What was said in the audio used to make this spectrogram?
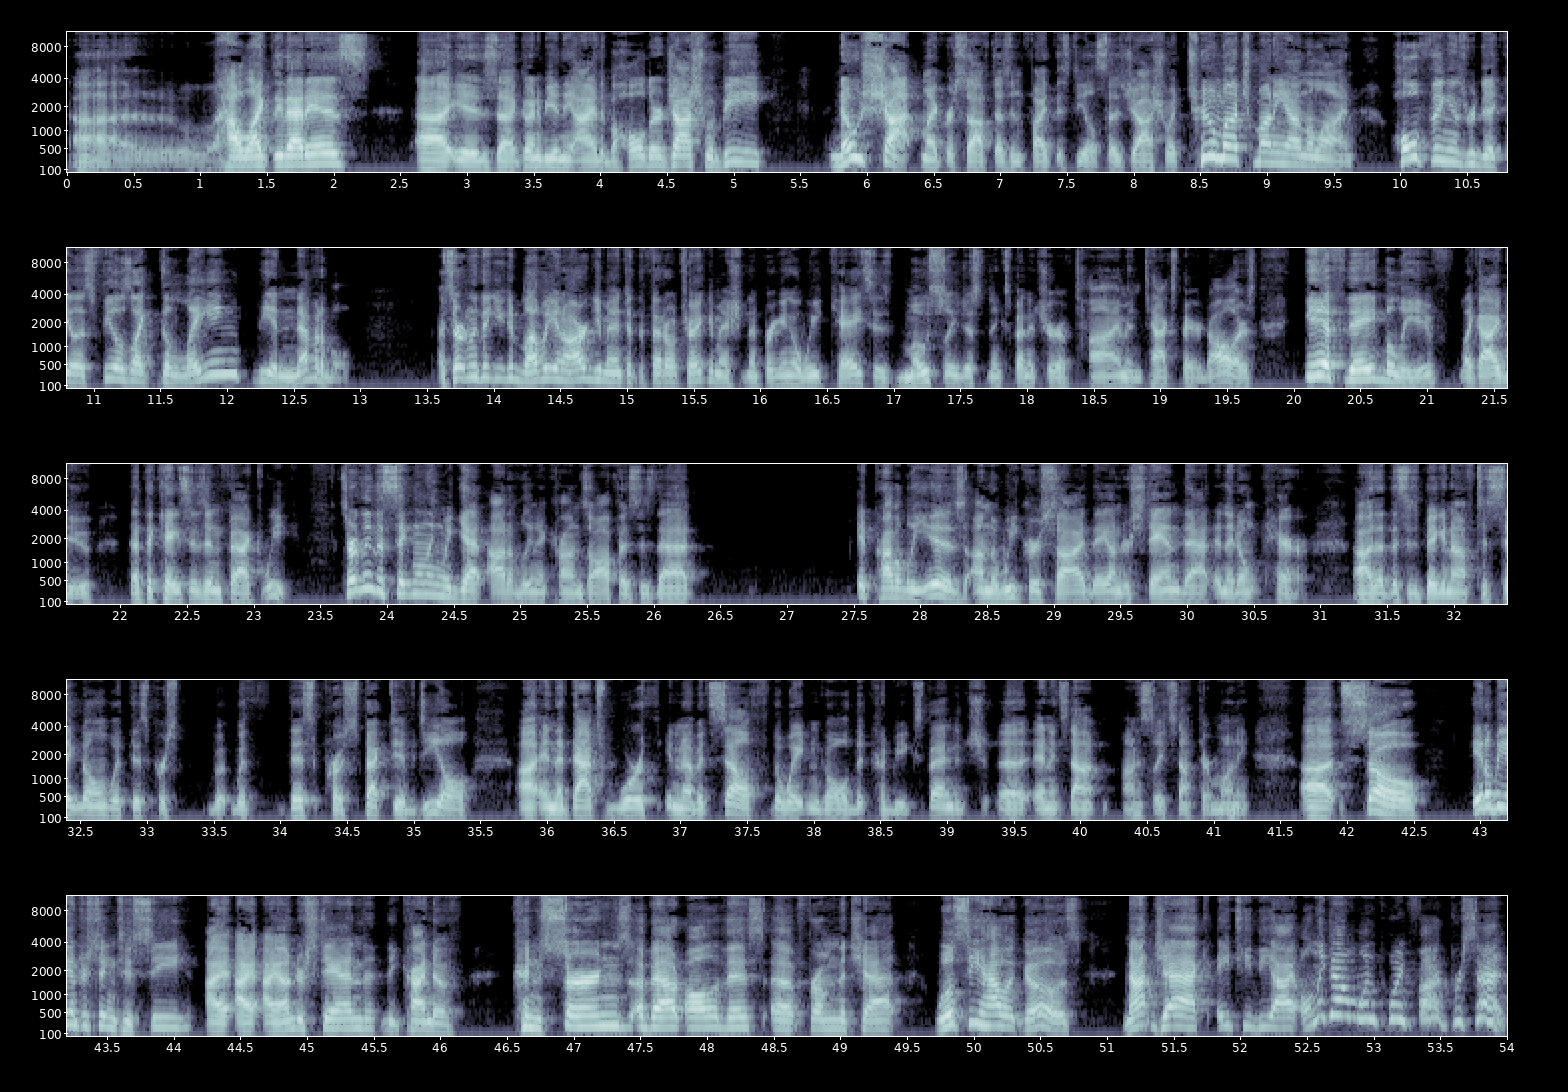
Uh, how likely that is uh, is uh, going to be in the eye of the beholder. Joshua B. No shot Microsoft doesn't fight this deal, says Joshua. Too much money on the line. Whole thing is ridiculous. Feels like delaying the inevitable. I certainly think you could levy an argument at the Federal Trade Commission that bringing a weak case is mostly just an expenditure of time and taxpayer dollars if they believe, like I do, that the case is in fact weak certainly the signaling we get out of Lina Khan's office is that it probably is on the weaker side. They understand that and they don't care uh, that this is big enough to signal with this pers- with this prospective deal, uh, and that that's worth in and of itself the weight in gold that could be expended. Uh, and it's not honestly, it's not their money. Uh, so it'll be interesting to see. I, I, I, understand the kind of concerns about all of this uh, from the chat. We'll see how it goes. Not Jack, ATVI only down 1.5%.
